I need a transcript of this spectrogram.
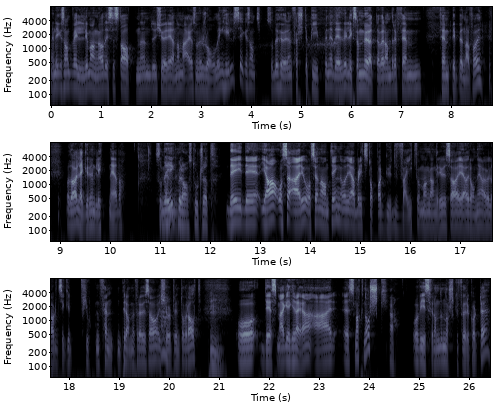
Men ikke sant? veldig mange av disse statene du kjører gjennom, er jo sånne rolling hills. ikke sant? Så du hører den første pipen idet vi liksom møter hverandre fem, fem pip unnafor. Og da legger hun litt ned, da. Så Men- det gikk bra, stort sett. Det, det, ja, og så er det jo også en annen ting, og jeg har blitt stoppa gud veit hvor mange ganger i USA. Jeg og Ronny har jo lagd sikkert 14-15 programmer fra USA og kjørt rundt overalt. Mm. Og det som er greia, er eh, snakk norsk, Ja. og vis fram det norske førerkortet.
